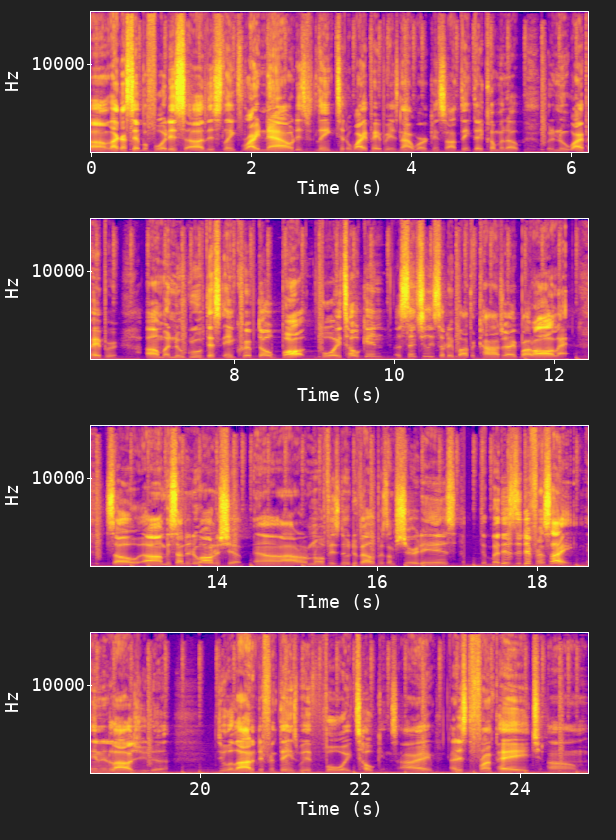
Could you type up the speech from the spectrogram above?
Um, like I said before, this uh, this link right now, this link to the white paper is not working. So I think they're coming up with a new white paper. Um, a new group that's in crypto bought Void token essentially. So they bought the contract, bought all that. So um, it's under new ownership. Uh, I don't know if it's new developers. I'm sure it is, but this is a different site, and it allows you to do a lot of different things with Void tokens. All right. Now this is the front page. Um,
